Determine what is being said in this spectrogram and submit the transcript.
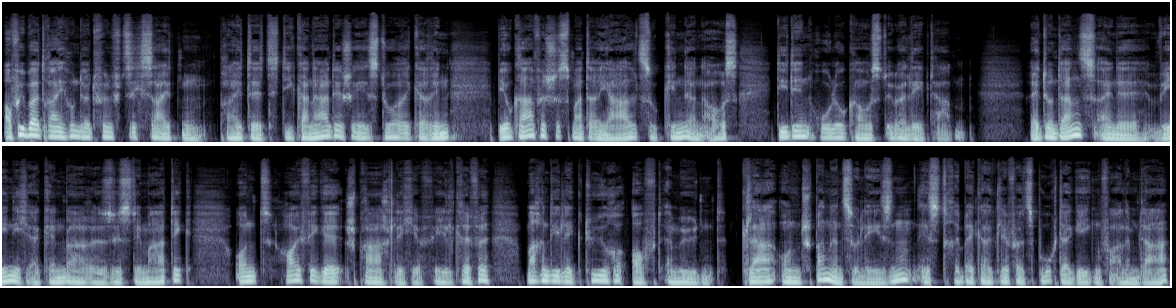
Auf über 350 Seiten breitet die kanadische Historikerin biografisches Material zu Kindern aus, die den Holocaust überlebt haben. Redundanz, eine wenig erkennbare Systematik und häufige sprachliche Fehlgriffe machen die Lektüre oft ermüdend. Klar und spannend zu lesen ist Rebecca Cliffords Buch dagegen vor allem da,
